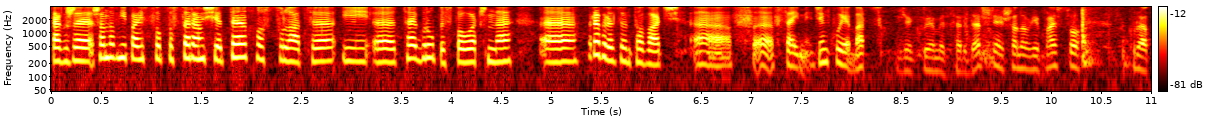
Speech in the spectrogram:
Także, Szanowni Państwo, postaram się te postulaty i e, te grupy społeczne e, reprezentować e, w, w Sejmie. Dziękuję bardzo. Dziękujemy serdecznie. Szanowni Państwo, akurat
